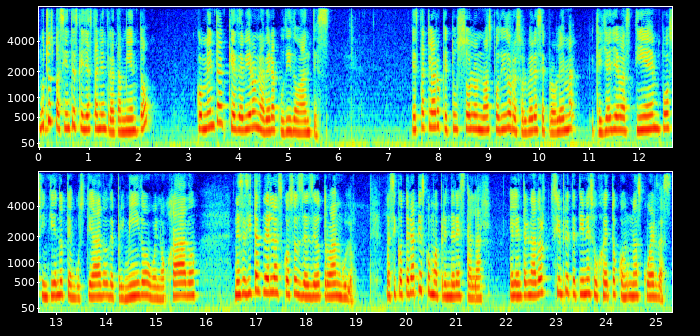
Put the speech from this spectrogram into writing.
Muchos pacientes que ya están en tratamiento comentan que debieron haber acudido antes. Está claro que tú solo no has podido resolver ese problema, que ya llevas tiempo sintiéndote angustiado, deprimido o enojado. Necesitas ver las cosas desde otro ángulo. La psicoterapia es como aprender a escalar. El entrenador siempre te tiene sujeto con unas cuerdas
